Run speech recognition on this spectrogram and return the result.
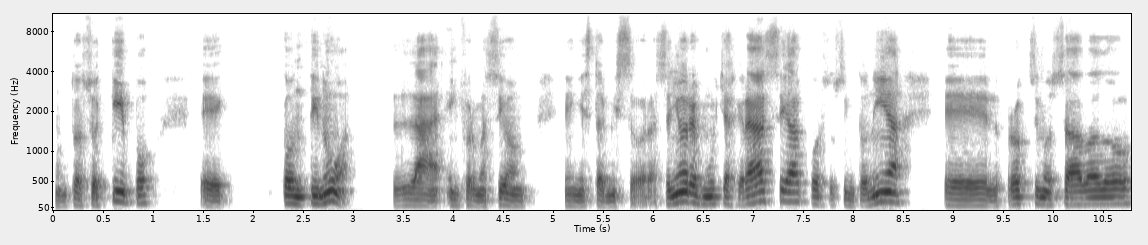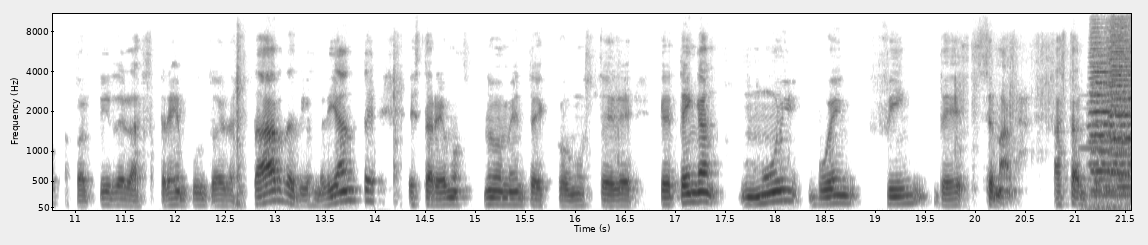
junto a su equipo eh, continúa la información en esta emisora. Señores, muchas gracias por su sintonía el próximo sábado a partir de las 3 en punto de la tarde, Dios mediante, estaremos nuevamente con ustedes. Que tengan muy buen fin de semana. Hasta entonces.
